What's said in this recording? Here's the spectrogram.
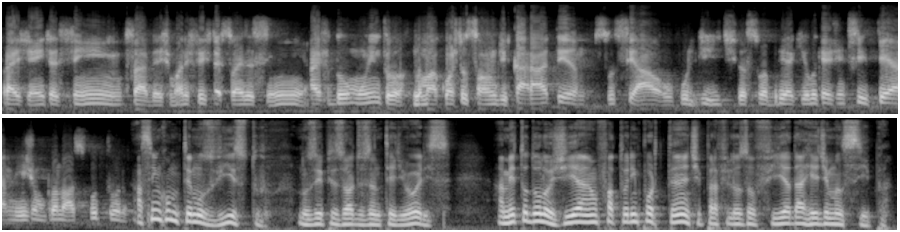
pra gente, assim, sabe? As manifestações, assim, ajudou muito numa construção de caráter social, política, sobre aquilo que a gente quer mesmo pro nosso futuro. Assim como temos visto nos episódios anteriores, a metodologia é um fator importante para a filosofia da rede Emancipa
